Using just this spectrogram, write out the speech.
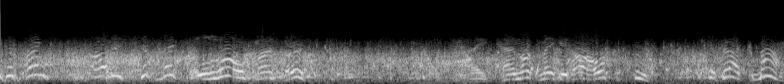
Think it, Frank. Are we shipwrecked? Look, master. I cannot make it out. Hmm. The black mass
